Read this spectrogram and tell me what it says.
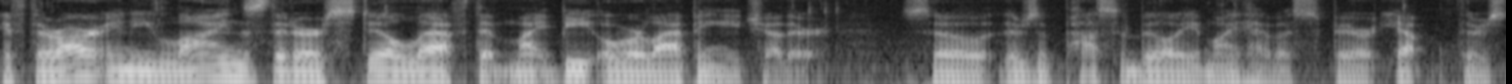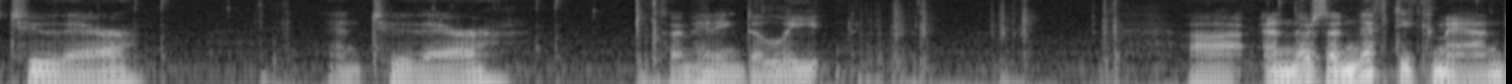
If there are any lines that are still left that might be overlapping each other, so there's a possibility it might have a spare, yep, there's two there and two there. So I'm hitting delete. Uh, and there's a nifty command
